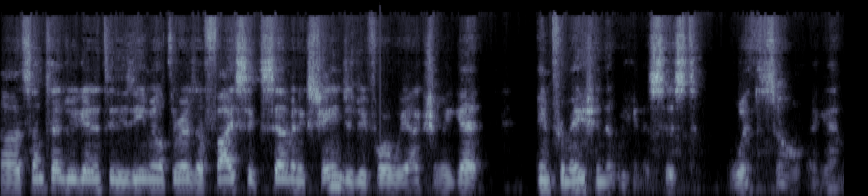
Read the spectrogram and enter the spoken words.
uh, sometimes we get into these email threads of five, six, seven exchanges before we actually get information that we can assist with. So again,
